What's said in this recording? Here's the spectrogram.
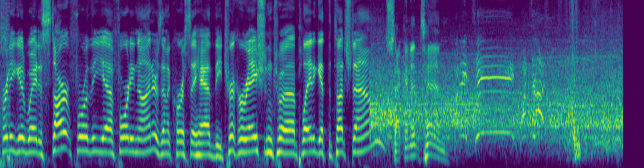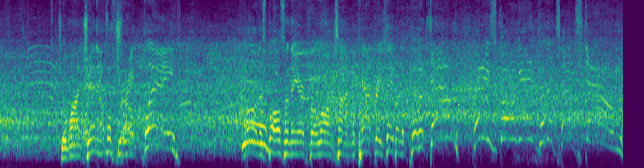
Pretty good way to start for the uh, 49ers. And of course, they had the trickeration to, uh, play to get the touchdown. Second and 10. Jauan Jennings, trick play. Oh, this ball's in the air for a long time. McCaffrey's able to pull it down, and he's going in for the touchdown.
